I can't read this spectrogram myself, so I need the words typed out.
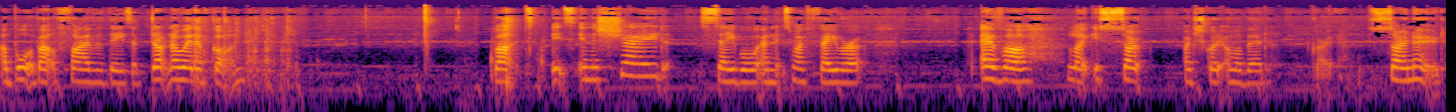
I bought about five of these. I don't know where they've gone. But it's in the shade sable and it's my favorite ever. Like it's so I just got it on my bed. Great. So nude.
